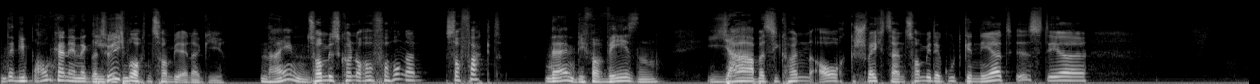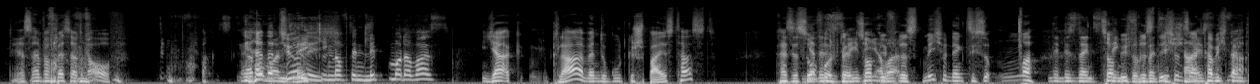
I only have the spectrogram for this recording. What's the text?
Die brauchen keine Energie. Natürlich braucht ein Zombie Energie. Nein, Zombies können auch verhungern. Ist doch Fakt. nein, die verwesen. Ja, aber sie können auch geschwächt sein. Ein Zombie, der gut genährt ist, der der ist einfach besser drauf. Was? Ja, ein natürlich. Lächeln auf den Lippen oder was? Ja, klar, wenn du gut gespeist hast. Kannst du dir so Ja, vorstellen, Zombie frisst mich und denkt sich so, Das ist dein Zombie frisst dich und sagt, scheißen, hab ich ne- fällt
